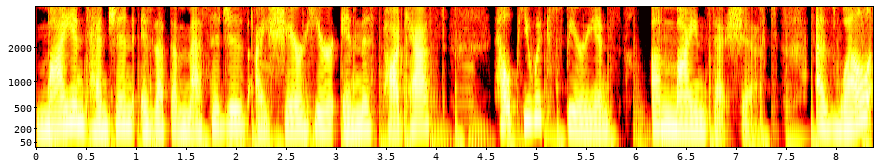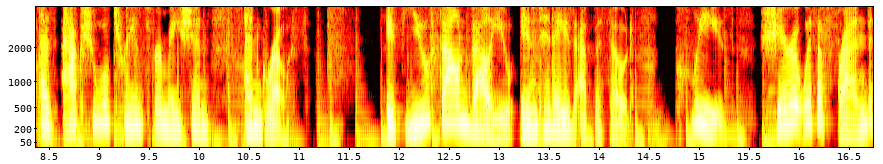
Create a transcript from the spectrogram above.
My intention is that the messages I share here in this podcast help you experience a mindset shift, as well as actual transformation and growth. If you found value in today's episode, please share it with a friend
